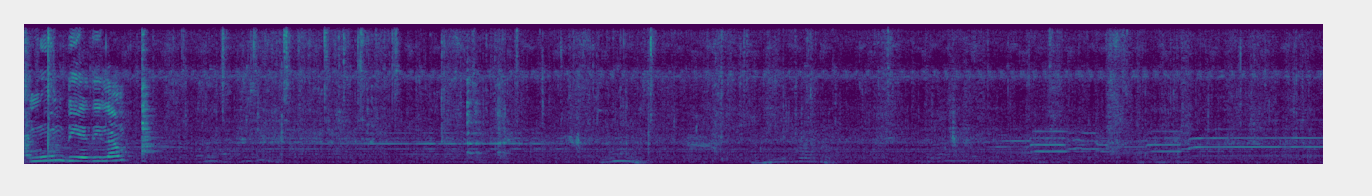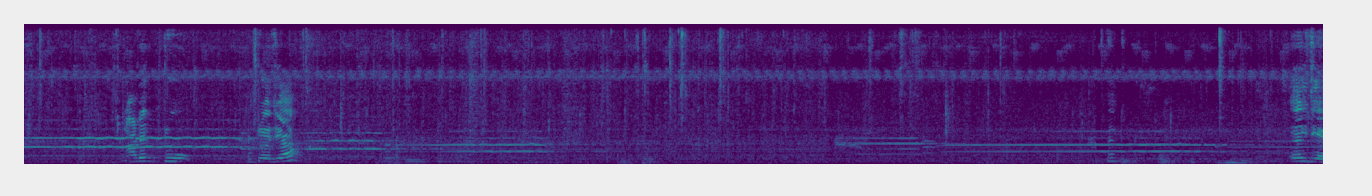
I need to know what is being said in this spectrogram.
আর নুন দিয়ে দিলাম। আর একটু ফুটে যাক। এই যে,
